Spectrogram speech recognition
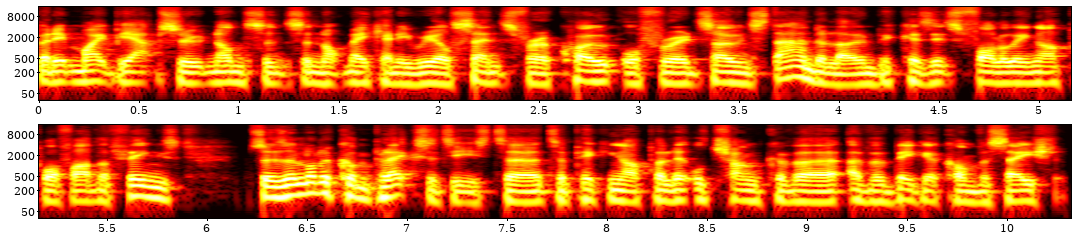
but it might be absolute nonsense and not make any real sense for a quote or for its own standalone because it's following up off other things. So there's a lot of complexities to to picking up a little chunk of a of a bigger conversation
